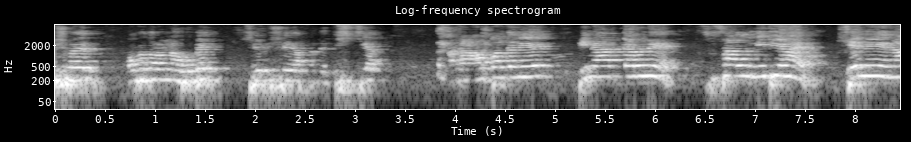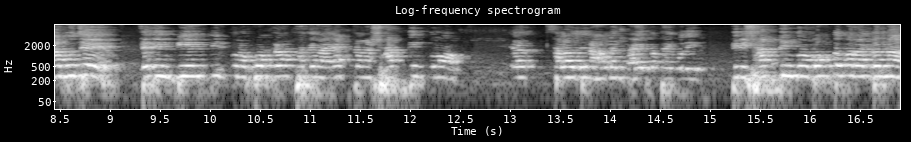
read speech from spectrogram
বিষয়ের অবতারণা হবে, সে বিষয়ে আপনাদের দৃষ্টি আপনার আহ্বান জানিয়ে বিনা কারণে সোশ্যাল মিডিয়ায় জেনে না বুঝে যেদিন বিএনপির কোনো প্রোগ্রাম থাকে না একটা না সাত দিন কোনো সালাউদ্দিন আহমেদ ভাইয়ের কথাই বলি, তিনি সাত দিন কোনো বক্তব্য রাখবেন না।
